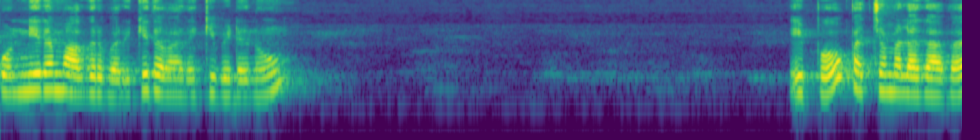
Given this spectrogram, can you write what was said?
பொன்னிறம் ஆகிற வரைக்கும் இதை வதக்கி விடணும். இப்போது பச்சை மிளகாவை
